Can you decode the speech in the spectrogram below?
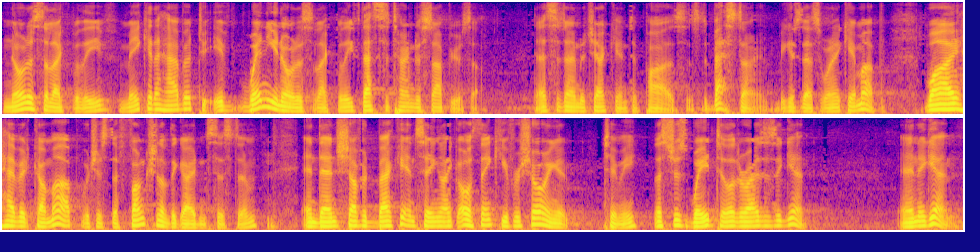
Notice the lack belief, make it a habit to, if when you notice the lack belief, that's the time to stop yourself. That's the time to check in, to pause. It's the best time, because that's when it came up. Why have it come up, which is the function of the guidance system, and then shove it back in, saying like, oh, thank you for showing it to me. Let's just wait till it arises again. And again,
